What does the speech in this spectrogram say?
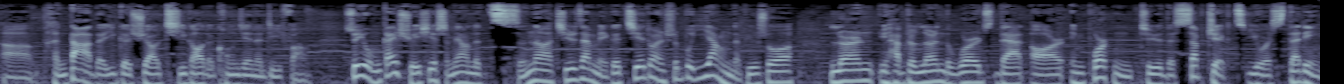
啊很大的一个需要提高的空间的地方。所以我们该学一些什么样的词呢？其实，在每个阶段是不一样的。比如说，learn you have to learn the words that are important to the subjects you are studying。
